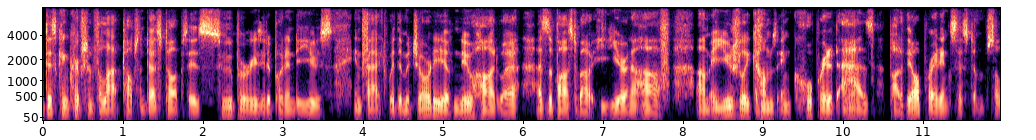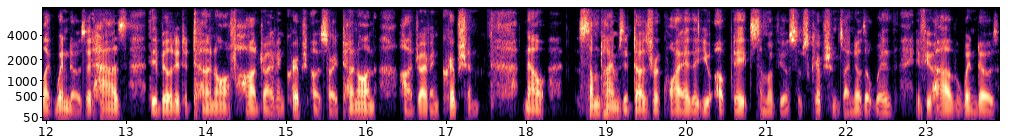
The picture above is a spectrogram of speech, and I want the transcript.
disk encryption for laptops and desktops is super easy to put into use. In fact, with the majority of new hardware, as the past about a year and a half, um, it usually comes incorporated as part of the operating system. So like Windows, it has the ability to turn off hard drive encryption, oh, sorry, turn on hard drive encryption. Now, sometimes it does require that you update some of your subscriptions. I know that with if you have Windows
